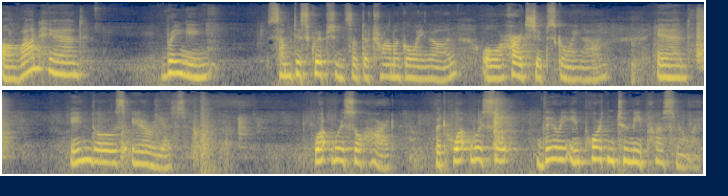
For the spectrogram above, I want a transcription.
on one hand, bringing some descriptions of the trauma going on or hardships going on, and in those areas, what were so hard, but what were so very important to me personally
